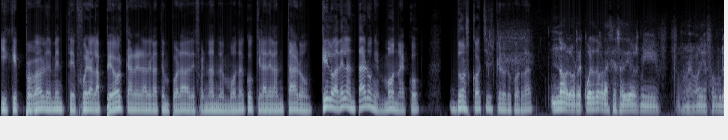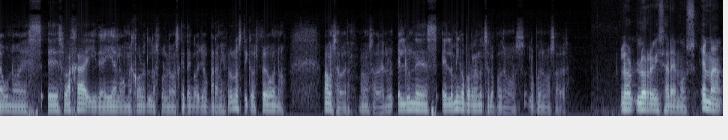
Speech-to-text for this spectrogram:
y que probablemente fuera la peor carrera de la temporada de Fernando en Mónaco, que la adelantaron, que lo adelantaron en Mónaco, dos coches, quiero recordar. No, lo recuerdo, gracias a Dios mi memoria de Fórmula 1 es, es baja y de ahí a lo mejor los problemas que tengo yo para mis pronósticos, pero bueno, vamos a ver, vamos a ver. El, el lunes, el domingo por la noche lo podremos, lo podremos saber. Lo, lo, revisaremos. Emma,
